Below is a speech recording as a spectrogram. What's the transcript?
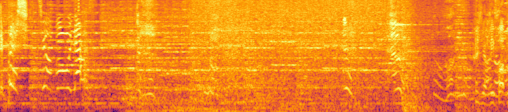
Dépêche, Tiens bon, Yas. Elle y arrivera pas.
